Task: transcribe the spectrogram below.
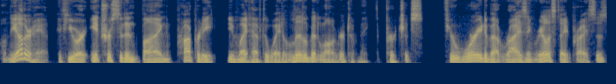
On the other hand, if you are interested in buying property, you might have to wait a little bit longer to make the purchase. If you're worried about rising real estate prices,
